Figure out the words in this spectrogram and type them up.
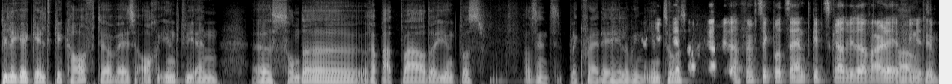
billige Geld gekauft, ja, weil es auch irgendwie ein äh, Sonderrabatt war oder irgendwas, was nicht, Black Friday, Halloween, irgend sowas. 50 Prozent gibt es gerade wieder auf alle ah, Affinity. Okay.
